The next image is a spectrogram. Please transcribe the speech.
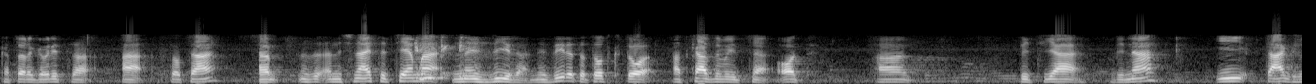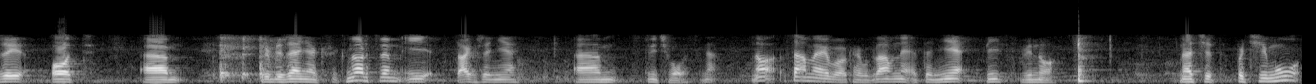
которая говорится о сота, э, начинается тема Назира. Назир это тот, кто отказывается от э, питья вина и также от э, приближения к, к мертвым и также не эм, стричь волосы. Да. Но самое его, как бы, главное, это не пить вино. Значит, почему,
